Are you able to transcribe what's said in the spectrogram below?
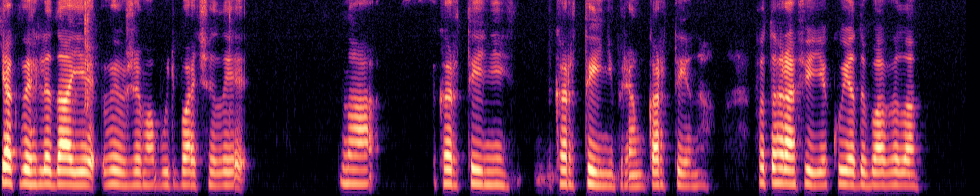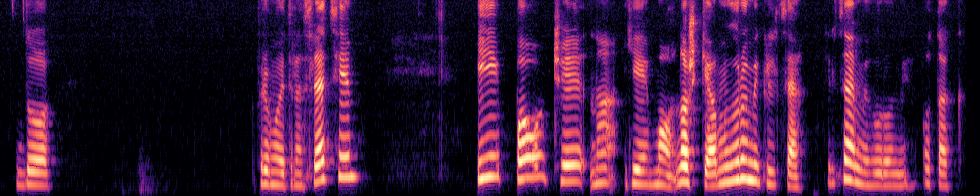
як виглядає, ви вже, мабуть, бачили на картині, картині, прям картина. Фотографію, яку я додавала до прямої трансляції. І починаємо. Ножки, амігурумі кільце. Кільце амігурумі. Отак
